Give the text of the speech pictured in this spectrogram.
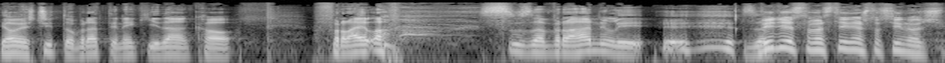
Ja je čito, brate, neki dan kao frajlama su zabranili za Vidio sam vas ti nešto sinoć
